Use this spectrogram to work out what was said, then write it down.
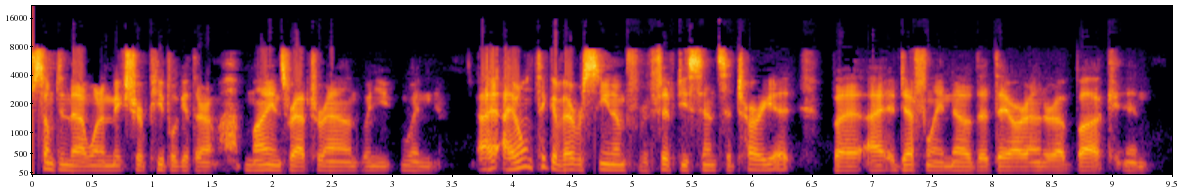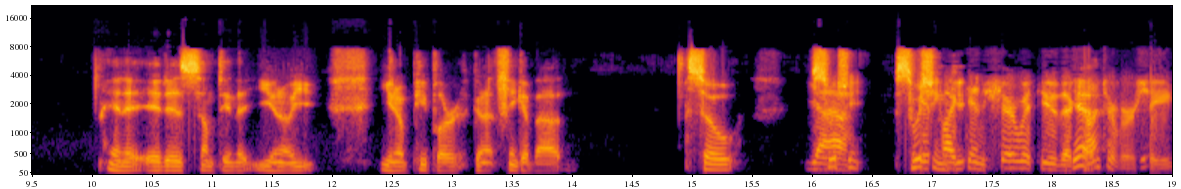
something that I want to make sure people get their minds wrapped around when you when I, I, don't think I've ever seen them for 50 cents a target, but I definitely know that they are under a buck and and it, it is something that you know you, you know people are going to think about. So yeah. switching switching if I can share with you the yeah. controversy.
